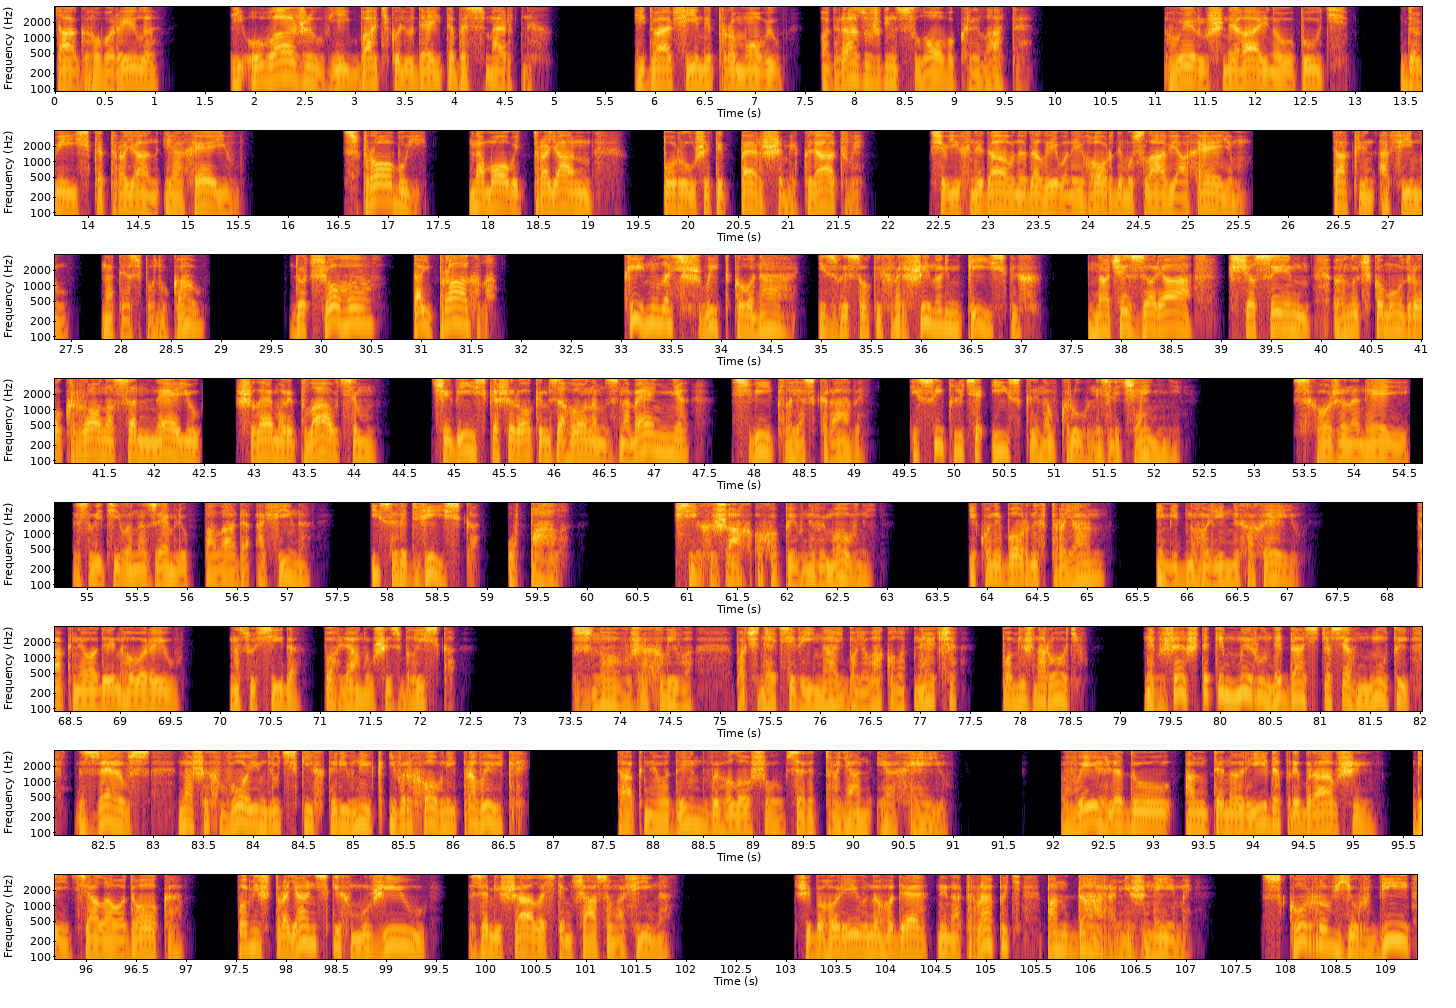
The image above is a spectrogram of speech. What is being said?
Так говорила, і уважив їй батько людей та безсмертних. І до Афіни промовив одразу ж він слово крилате. Вируш негайно у путь до війська троян і ахеїв. Спробуй, намовить троян, порушити першими клятви, що їх недавно дали вони гордим у славі Ахеєм. Так він Афіну на те спонукав, до чого та й прагла. Кинулась швидко вона із високих вершин олімпійських, наче зоря, що син гнучкомудрого кроноса нею шле мореплавцям, чи війська широким загоном знамення, світло яскраве, і сиплються іскри навкруг незліченні. Схожа на неї злетіла на землю палада Афіна, і серед війська упала. Всіх жах охопив невимовний, і конеборних троян, і мідноголінних ахеїв. Так не один говорив на сусіда, поглянувши зблизька. Знову жахлива почнеться війна й бойова колотнеча поміж народів. Невже ж таки миру не дасть осягнути Зевс, наших воїн людських керівник і верховний правитель? Так не один виголошував серед троян і ахеїв. Вигляду Антеноріда прибравши, бійця Лаодока, поміж троянських мужів замішалась тим часом Афіна. Чи богорівного де не натрапить пандара між ними? Скоро в юрбі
